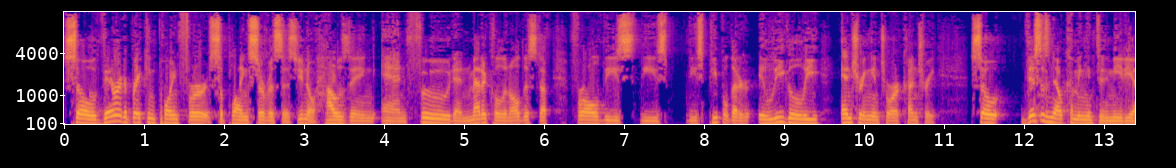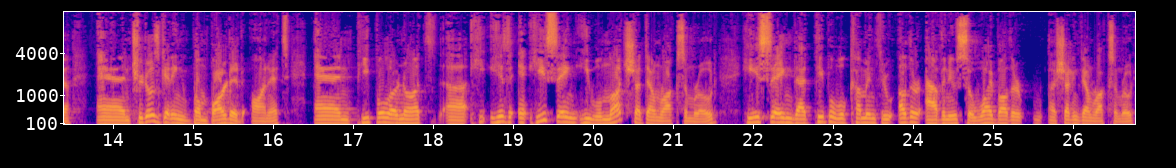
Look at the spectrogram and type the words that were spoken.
So they're at a breaking point for supplying services, you know, housing and food and medical and all this stuff for all these these these people that are illegally entering into our country. So this is now coming into the media, and Trudeau's getting bombarded on it, and people are not. Uh, he, his, he's saying he will not shut down Roxham Road. He's saying that people will come in through other avenues, so why bother uh, shutting down Roxham Road?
